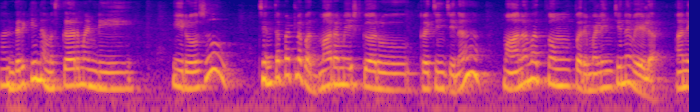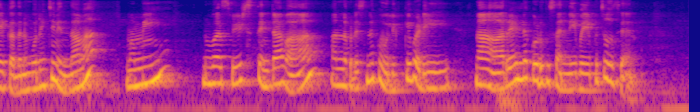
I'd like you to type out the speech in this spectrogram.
అందరికీ నమస్కారం అండి ఈరోజు చింతపట్ల పద్మారమేష్ గారు రచించిన మానవత్వం పరిమళించిన వేళ అనే కథను గురించి విందామా? మమ్మీ నువ్వు ఆ స్వీట్స్ తింటావా? అన్న ప్రశ్నకు ఉలిక్కిపడి నా ఆరేళ్ళ కొడుకు సన్నీ వైపు చూశాను.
